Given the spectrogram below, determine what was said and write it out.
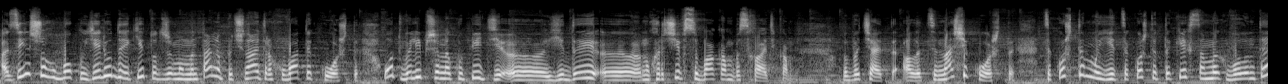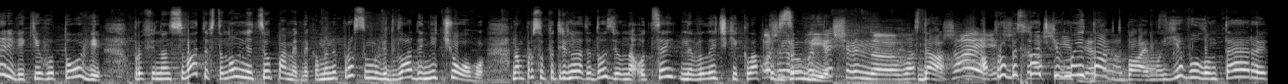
А з іншого боку, є люди, які тут вже моментально починають рахувати кошти. От ви ліпше накупіть е, їди, е, ну харчів собакам безхатькам. Вибачайте, але це наші кошти, це кошти мої, це кошти таких самих волонтерів, які готові профінансувати встановлення цього пам'ятника. Ми не просимо від влади нічого. Нам просто потрібно дати дозвіл на оцей невеличкий клаптик Кожен землі. робить те, що він е, власне Да. вважає. А про безхатьків ми і так дбаємо. Є волонтери,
